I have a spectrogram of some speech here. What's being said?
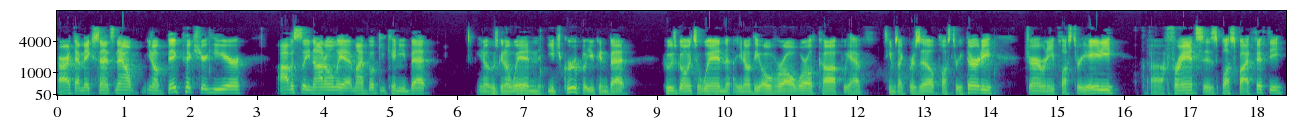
All right, that makes sense. Now, you know, big picture here. Obviously, not only at MyBookie can you bet, you know, who's going to win each group, but you can bet who's going to win, you know, the overall World Cup. We have teams like Brazil plus 330, Germany plus 380, uh, France is plus 550.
